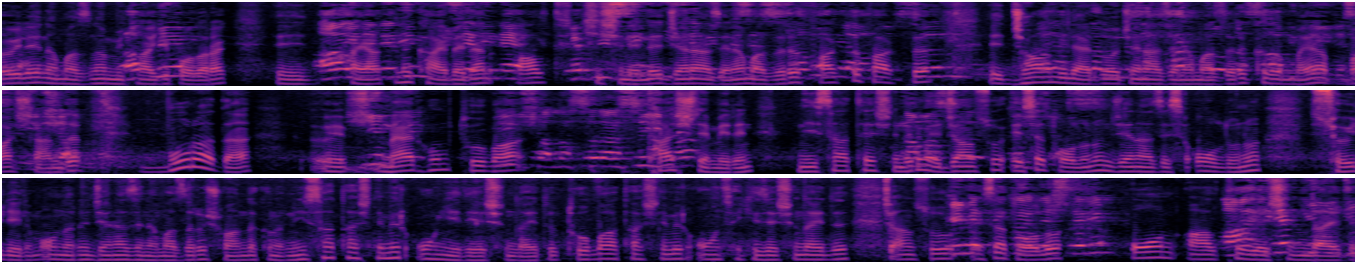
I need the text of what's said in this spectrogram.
öğle namazına mütakip olarak e, hayatını kaybeden 6 kişinin de cenaze namazları farklı farklı e, camilerde o cenaze namazları kılınmaya başlandı. Burada e, merhum Tuğba Taşdemir'in, Nisa Taşdemir'in ve Cansu Esetoğlu'nun cenazesi olduğunu söyleyelim. Onların cenaze namazları şu anda kılınır. Nisa Taşdemir 17 yaşındaydı. Tuğba Taşdemir 18 yaşındaydı. Cansu Kıymetli Esetoğlu kardeşlerim, 16 ahiret yaşındaydı.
